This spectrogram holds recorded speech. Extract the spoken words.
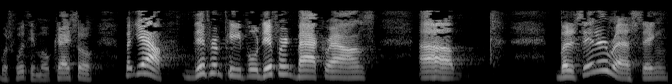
was with him, okay? So, but yeah, different people, different backgrounds, uh, but it's interesting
